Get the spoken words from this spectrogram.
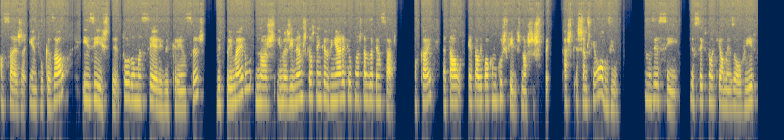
ou seja, entre o casal existe toda uma série de crenças de que, primeiro, nós imaginamos que eles têm que adivinhar aquilo que nós estamos a pensar, ok? A tal, é tal e qual como com os filhos. Nós achamos que é óbvio, mas é assim, eu sei que estão aqui homens a ouvir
